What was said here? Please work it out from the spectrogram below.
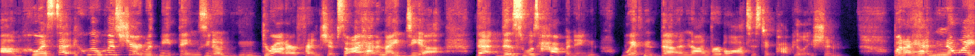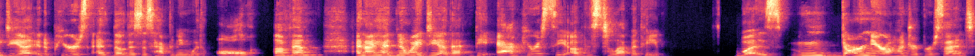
um, who has said, who has shared with me things, you know, throughout our friendship. So I had an idea that this was happening with the nonverbal autistic population. But I had no idea, it appears as though this is happening with all of them. And I had no idea that the accuracy of this telepathy was darn near 100%,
